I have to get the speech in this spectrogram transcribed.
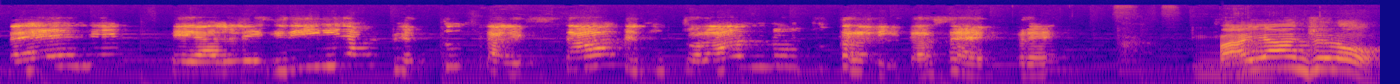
bene e allegria per tutta l'estate, tutto l'anno, tutta la vita, sempre. Vai Angelo!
